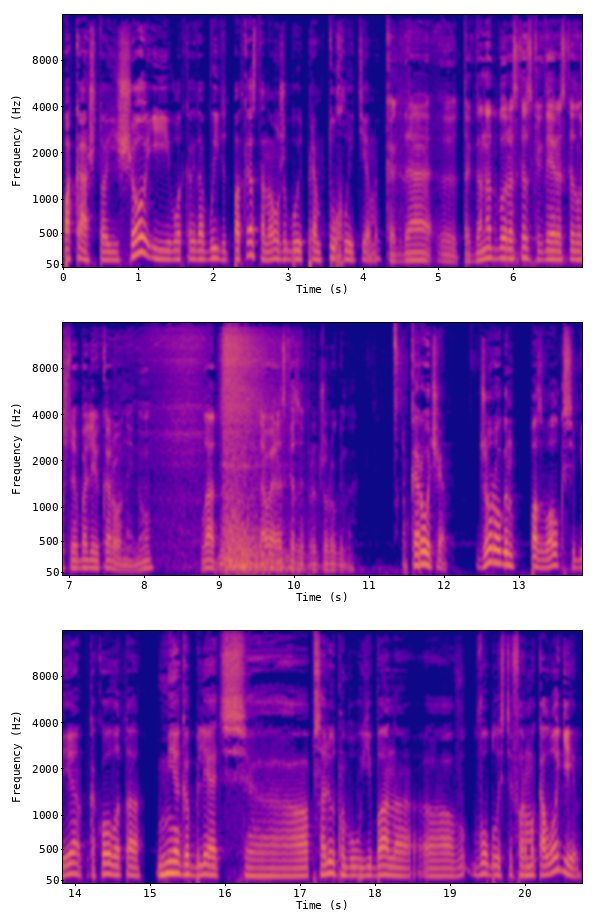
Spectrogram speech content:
Пока что еще, и вот когда выйдет подкаст, она уже будет прям тухлой темой. Когда... э, тогда надо было рассказывать, когда я рассказывал, что я болею короной. Ну, ладно, давай рассказывай про Джо Рогана. Короче, Джо Роган позвал к себе какого-то мега, блядь, э, абсолютного уебана э, в области фармакологии,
